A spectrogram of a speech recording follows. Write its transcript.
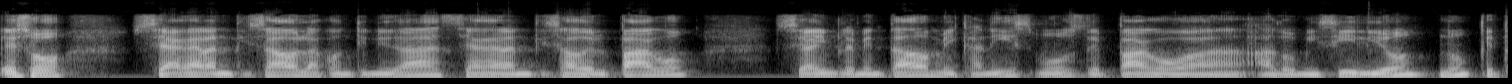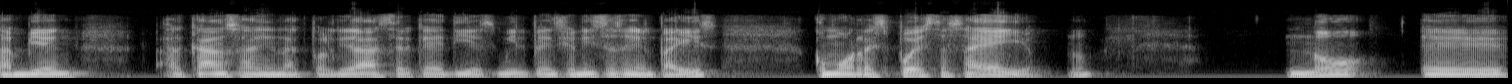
Eso se ha garantizado la continuidad, se ha garantizado el pago, se ha implementado mecanismos de pago a, domicilio, ¿no? que también alcanzan en la actualidad cerca de 10.000 pensionistas en el país, como respuestas a ello. No eh,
